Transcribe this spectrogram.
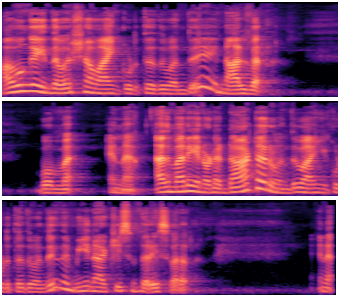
அவங்க இந்த வருஷம் வாங்கி கொடுத்தது வந்து நால்வர் பொம்மை. என்ன? அது மாதிரி என்னோடய டாட்டர் வந்து வாங்கி கொடுத்தது வந்து இந்த மீனாட்சி சுந்தரேஸ்வரர். என்ன?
